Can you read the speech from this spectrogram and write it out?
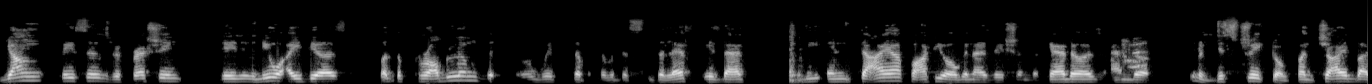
young faces, refreshing, new ideas. But the problem with the with the, the left is that the entire party organization, the cadres, and the you know, district or panchayat by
